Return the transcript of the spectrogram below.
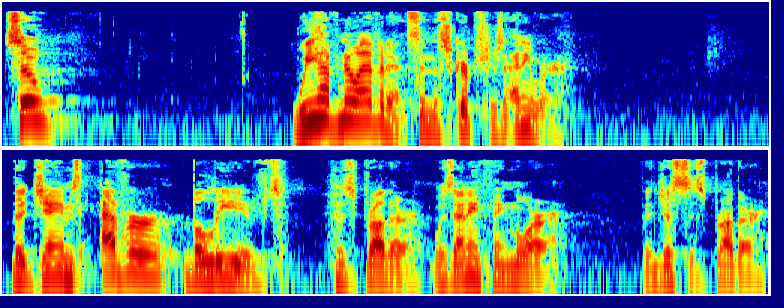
So, we have no evidence in the scriptures anywhere that James ever believed his brother was anything more than just his brother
